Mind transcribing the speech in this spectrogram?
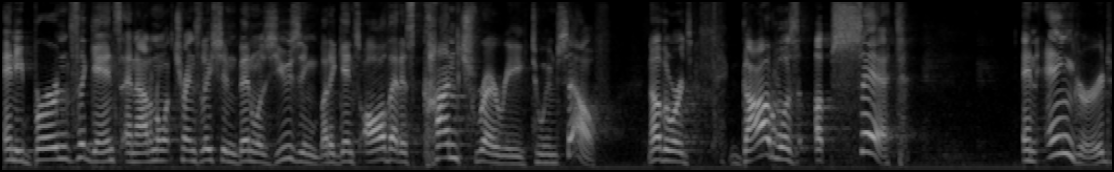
and he burns against, and I don't know what translation Ben was using, but against all that is contrary to himself. In other words, God was upset and angered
